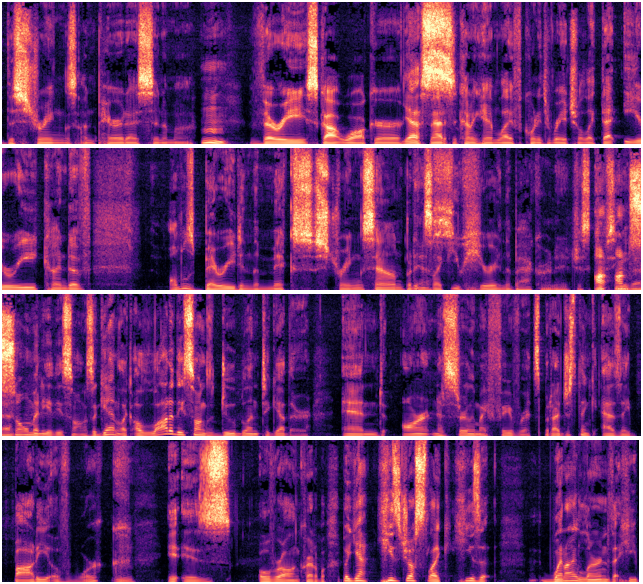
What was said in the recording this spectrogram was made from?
the strings on Paradise Cinema. Hmm. Very Scott Walker. Yes. Madison Cunningham Life according to Rachel. Like that eerie kind of almost buried in the mix string sound, but it's like you hear it in the background and it just on, on so many of these songs. Again, like a lot of these songs do blend together and aren't necessarily my favorites, but I just think as a body of work, Mm. it is overall incredible. But yeah, he's just like he's a when I learned that he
